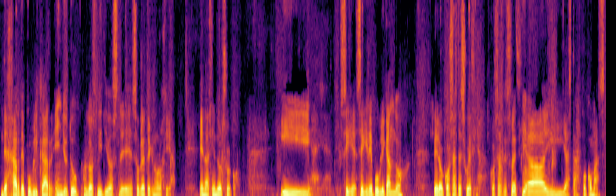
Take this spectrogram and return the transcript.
dejar de publicar en YouTube los vídeos de, sobre tecnología en Haciendo el Sueco. Y seguiré publicando, pero cosas de Suecia, cosas de Suecia y ya está, poco más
